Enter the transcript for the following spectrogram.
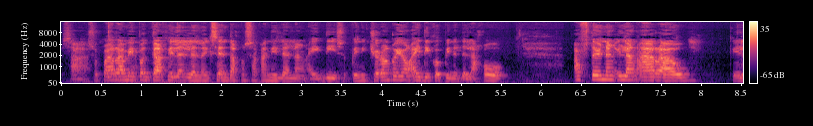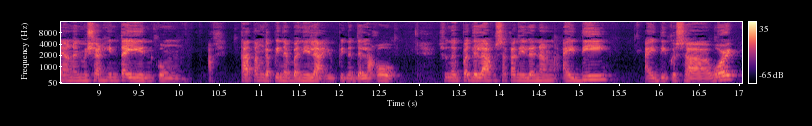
sa so para may pagkakilanlan nag-send ako sa kanila ng ID so pinicturean ko yung ID ko pinadala ko after ng ilang araw, kailangan mo siyang hintayin kung tatanggapin na ba nila yung pinadala ko. So, nagpadala ako sa kanila ng ID, ID ko sa work,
